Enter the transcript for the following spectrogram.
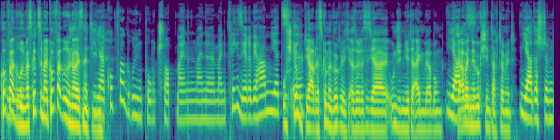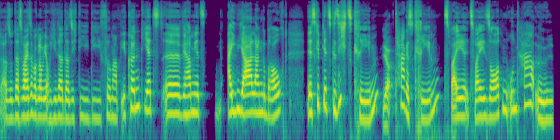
Kupfergrün, was gibt's denn bei Kupfergrün Neues, Nadine? Ja, kupfergrün.shop, mein, meine, meine Pflegeserie. Wir haben jetzt. Oh, stimmt, Äh, ja, aber das können wir wirklich. Also, das ist ja ungenierte Eigenwerbung. Ja, wir arbeiten ja wirklich jeden Tag damit. Ja, das stimmt. Also das weiß aber, glaube ich, auch jeder, dass ich die, die Firma habe. Ihr könnt jetzt, äh, wir haben jetzt ein Jahr lang gebraucht. Es gibt jetzt Gesichtscreme, Ja, Tagescreme, zwei, zwei Sorten und Haaröl.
